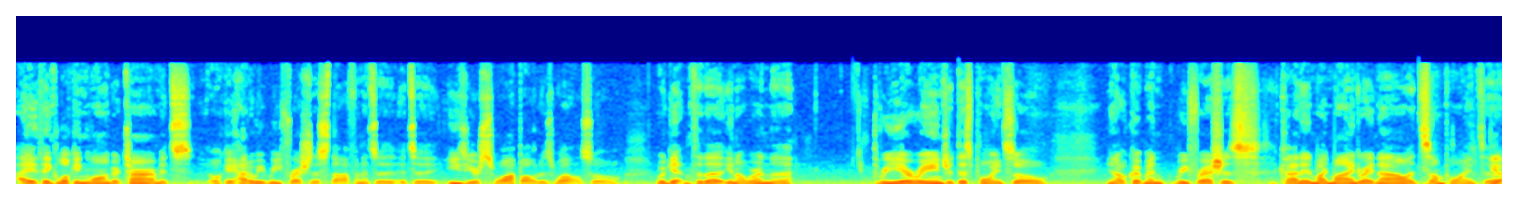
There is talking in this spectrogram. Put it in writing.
I think looking longer term, it's okay. How do we refresh this stuff? And it's a it's a easier swap out as well. So we're getting to the you know we're in the three year range at this point. So you know, equipment refresh is kind of in my mind right now at some point. To, yeah,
